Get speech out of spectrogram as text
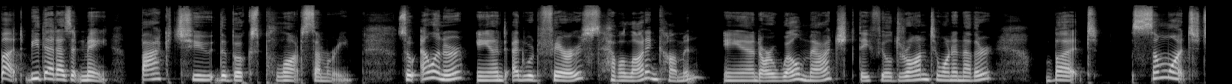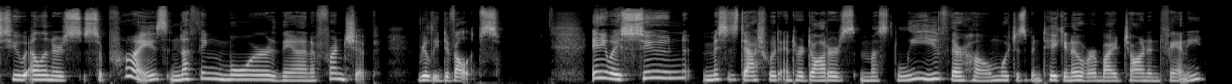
But be that as it may, back to the book's plot summary. So Elinor and Edward Ferrars have a lot in common and are well matched. They feel drawn to one another, but somewhat to Elinor's surprise, nothing more than a friendship really develops. Anyway, soon Mrs. Dashwood and her daughters must leave their home, which has been taken over by John and Fanny,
